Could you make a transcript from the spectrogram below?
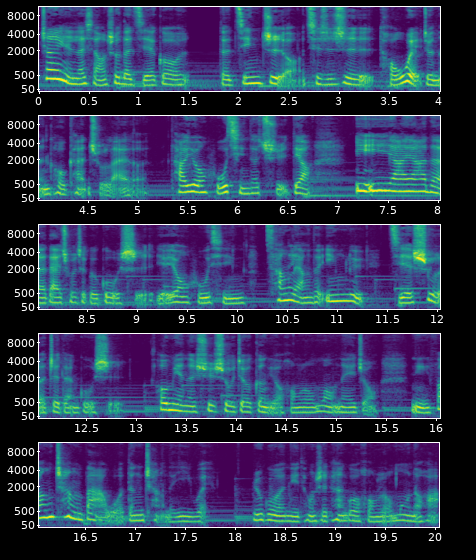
张爱玲的小说的结构的精致哦，其实是头尾就能够看出来了。她用胡琴的曲调，咿咿呀呀地带出这个故事，也用胡琴苍凉的音律结束了这段故事。后面的叙述就更有《红楼梦》那种“你方唱罢我登场”的意味。如果你同时看过《红楼梦》的话，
